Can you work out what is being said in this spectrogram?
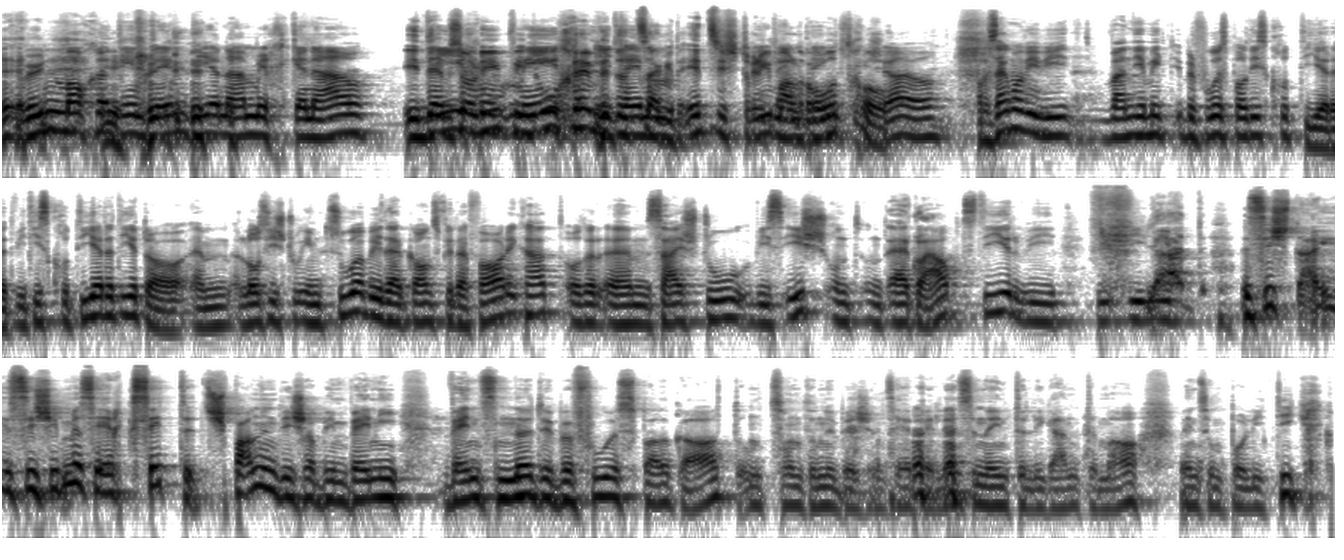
Gewinne machen, indem die nämlich genau... indem so dich Leute wie du kommen in und dem- sagen, jetzt ist dreimal in dem rot gekommen. Ja, ja. Aber sag mal, wie, wie, wenn ihr mit über Fußball diskutiert, wie diskutiert ihr da? Ähm, hörst du ihm zu, weil er ganz viel Erfahrung hat? Oder ähm, sagst du, wie es ist und, und er glaubt es dir? Wie, wie, wie, Ja, es ist, es ist immer sehr gesittet. Spannend ist beim Benny, wenn es nicht über Fußball geht, und, sondern über ein sehr belesener, intelligenter Mann, wenn es um Politik geht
